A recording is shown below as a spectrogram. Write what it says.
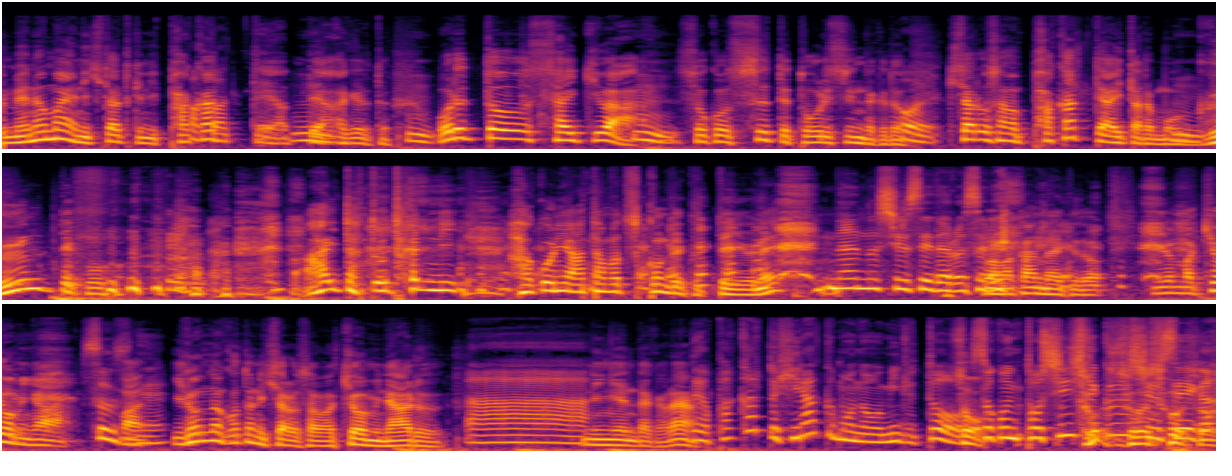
うんで目の前に来た時にパカって。やってあげると、うん。俺と佐伯はうん。そこをスッて通り過ぎるんだけど、はい。鬼太郎さんはパカって開いたらもうグンってこう、開いた途端に箱に頭突っ込んでいくっていうね。何の習性だろうそまあ、れ。わかんないけど、いろんな興味が、ね。まあ、いろんなことに鬼太郎さんは興味のあるああ。人間だから。だからパカッと開くものを見るとそこに突進していくそうそう習性が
